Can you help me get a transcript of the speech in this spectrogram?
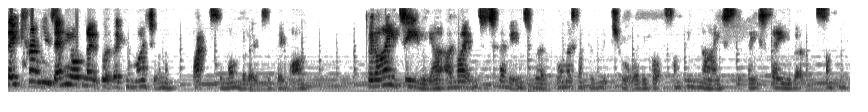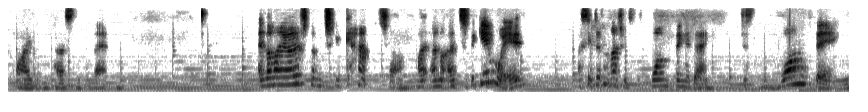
they can use any old notebook, they can write it on the backs of envelopes if they want. But ideally, I, I, like them to turn it into a, almost like a ritual where they've got something nice that they savour, something private and personal for them. And then I urge them to capture. I, and I, to begin with, I say it doesn't matter, it's just one thing a day. Just one thing.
